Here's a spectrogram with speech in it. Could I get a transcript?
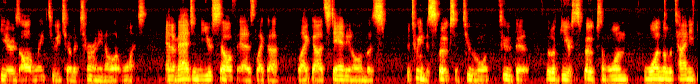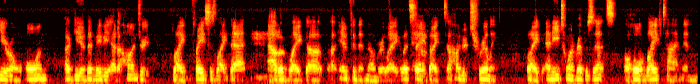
gears all linked to each other, turning all at once. And imagine yourself as like a like uh, standing on the between the spokes of two two the little gear spokes, and one one little tiny gear on, on a gear that maybe had a hundred like places like that out of like uh, an infinite number, like let's say like a hundred trillion, like, and each one represents a whole lifetime in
